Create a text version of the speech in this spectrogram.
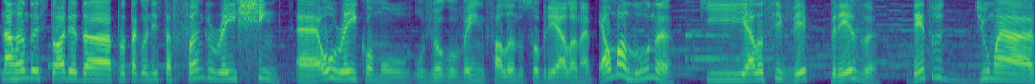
narrando a história da protagonista Fang Rei Shin, é, ou Rei como o jogo vem falando sobre ela, né? É uma aluna que ela se vê presa dentro de uma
